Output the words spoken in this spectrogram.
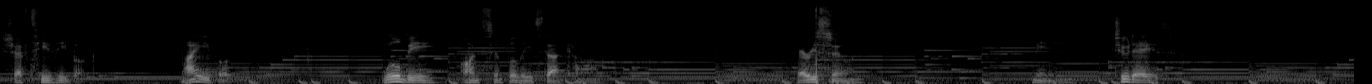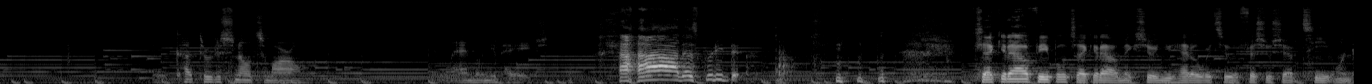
Chef T's ebook, my ebook, will be on simpleeats.com very soon, meaning two days. Cut through the snow tomorrow and land on your page. Haha, that's pretty. Check it out, people. Check it out. Make sure you head over to Official Chef T on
